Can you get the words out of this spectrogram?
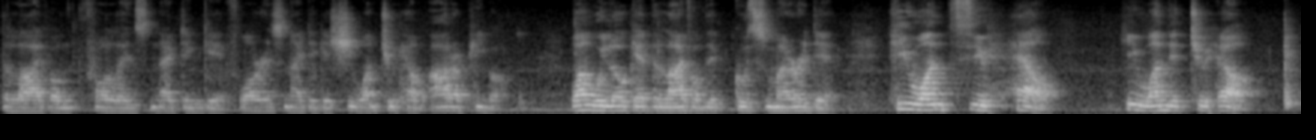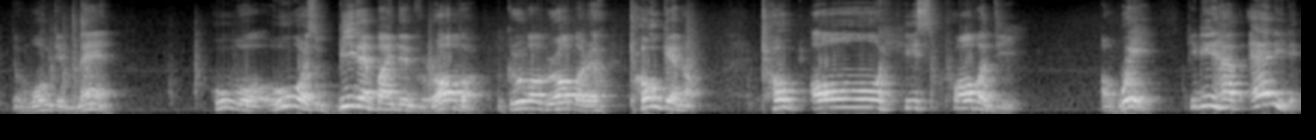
the life of Florence Nightingale, Florence Nightingale, she want to help other people. When we look at the life of the Good Samaritan, he wants to help. He wanted to help the wounded man who, who was beaten by the robber group of robbers took, and, took all his property away. He didn't have anything.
